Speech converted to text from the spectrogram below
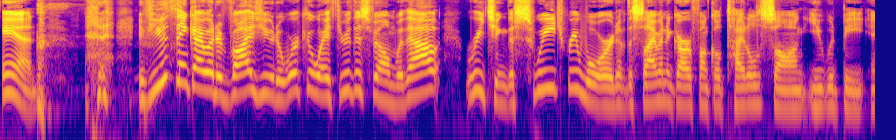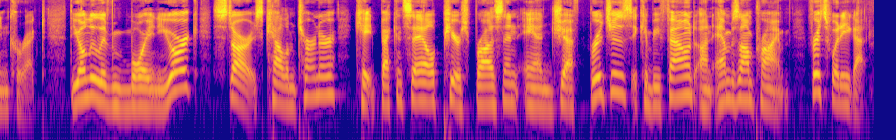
And if you think I would advise you to work your way through this film without reaching the sweet reward of the Simon and Garfunkel titled song, you would be incorrect. The Only Living Boy in New York stars Callum Turner, Kate Beckinsale, Pierce Brosnan, and Jeff Bridges. It can be found on Amazon Prime. Fritz, what do you got?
